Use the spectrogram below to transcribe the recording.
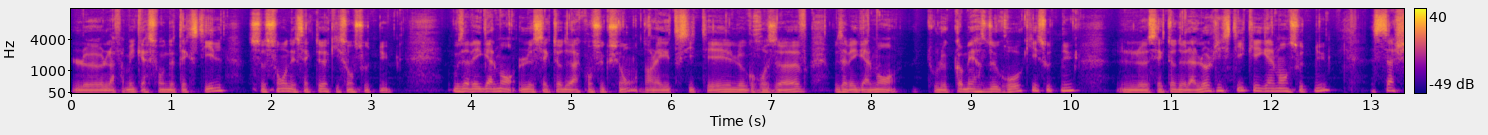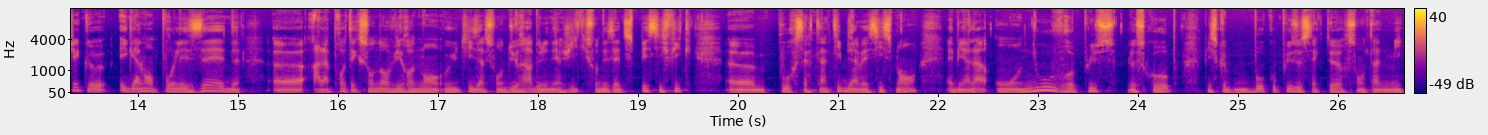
le, la fabrication de textiles. Ce sont des secteurs qui sont soutenus. Vous avez également le secteur de la construction, dans l'électricité, le gros œuvre. Vous avez également le commerce de gros qui est soutenu, le secteur de la logistique est également soutenu. Sachez que également pour les aides euh, à la protection de l'environnement ou l'utilisation durable de l'énergie, qui sont des aides spécifiques euh, pour certains types d'investissements, eh bien là on ouvre plus le scope puisque beaucoup plus de secteurs sont admis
